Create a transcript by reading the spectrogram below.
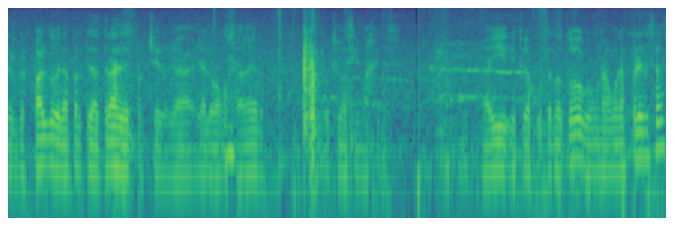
el respaldo de la parte de atrás del perchero. Ya, lo vamos a ver en próximas imágenes. Ahí estoy ajustando todo con unas buenas prensas,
